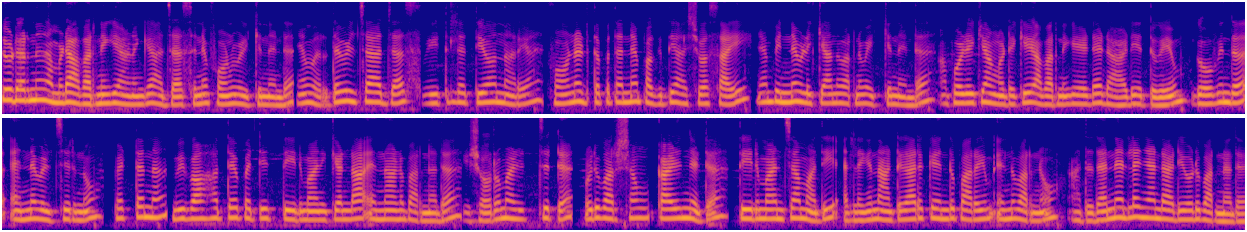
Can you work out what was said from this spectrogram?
തുടർന്ന് നമ്മുടെ അവർണികയാണെങ്കിൽ അജാസിനെ ഫോൺ വിളിക്കുന്നുണ്ട്. ഞാൻ വെറുതെ വിളിച്ച അജാസ് വീട്ടിലെത്തിയോ എന്നറിയാൻ ഫോൺ എടുത്തപ്പോൾ തന്നെ പകുതി ആശ്വാസമായി ഞാൻ പിന്നെ വിളിക്കാന്ന് പറഞ്ഞ് വെക്കുന്നുണ്ട്. അപ്പോഴേക്കും അങ്ങോട്ടേക്ക് അവർണികയുടെ ഡാഡി എത്തുകയും ഗോവിന്ദ് എന്നെ വിളിച്ചിരുന്നു. പെട്ടെന്ന് വിവാഹത്തെ പറ്റി തീരുമാനിക്കേണ്ട എന്നാണ് പറഞ്ഞത്. കിഷോറ് മരിച്ചിട്ട് ഒരു വർഷം കഴിഞ്ഞിട്ട് തീരുമാനിച്ചാൽ മതി. അല്ലെങ്കിൽ നാട്ടുകാരൊക്കെ എന്തു പറയും എന്ന് പറഞ്ഞു. അത് തന്നെയല്ലേ ഞാൻ ഡാഡിയോട് പറഞ്ഞത്.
